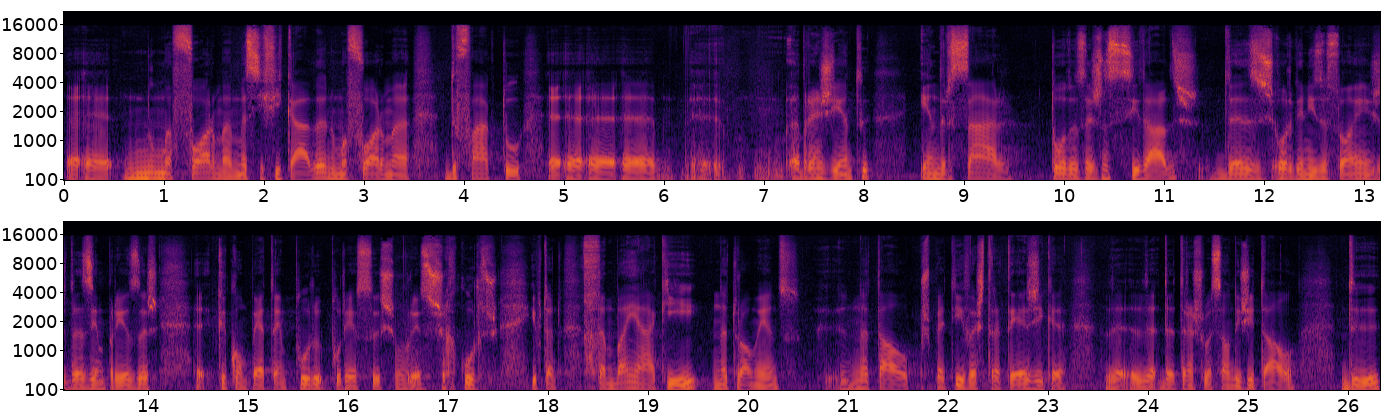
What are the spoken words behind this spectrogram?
eh, eh, numa forma massificada, numa forma de facto abrangente, endereçar todas as necessidades das organizações, das empresas que competem por, por, esses, por uhum. esses recursos. E, portanto, também há aqui, naturalmente, na tal perspectiva estratégica da, transformação digital, de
